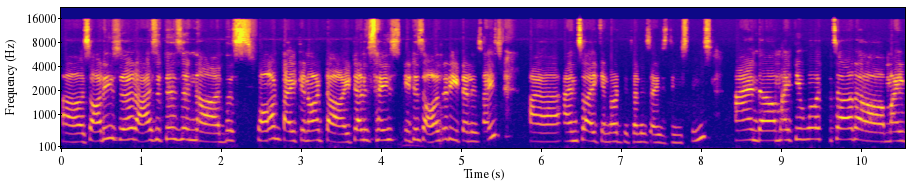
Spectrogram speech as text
Uh, sorry, sir, as it is in uh, this font, I cannot uh, italicize. It is already italicized, uh, and so I cannot italicize these things. And uh, my keywords are my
